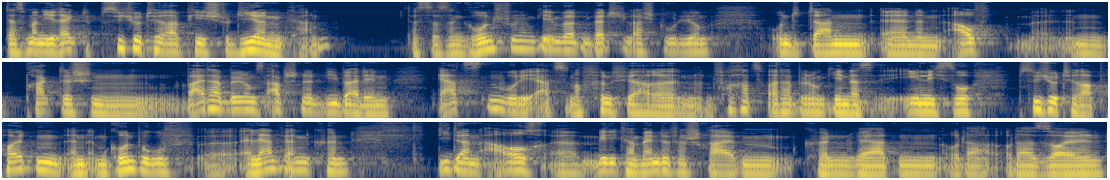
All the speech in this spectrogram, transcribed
dass man direkt Psychotherapie studieren kann dass das ein Grundstudium geben wird, ein Bachelorstudium und dann äh, einen, auf, einen praktischen Weiterbildungsabschnitt wie bei den Ärzten, wo die Ärzte noch fünf Jahre in Facharztweiterbildung gehen, dass ähnlich so Psychotherapeuten im Grundberuf äh, erlernt werden können, die dann auch äh, Medikamente verschreiben können werden oder, oder sollen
